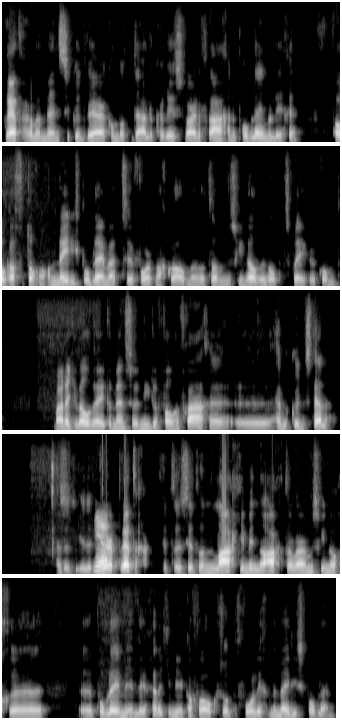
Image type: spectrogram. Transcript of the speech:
prettiger met mensen kunt werken, omdat het duidelijker is waar de vragen en de problemen liggen. Ook als er toch nog een medisch probleem uit voort mag komen, wat dan misschien wel weer op het spreken komt. Maar dat je wel weet dat mensen in ieder geval hun vragen uh, hebben kunnen stellen. Dus het, het ja. werkt prettiger. Er zit een laagje minder achter waar misschien nog uh, uh, problemen in liggen. Dat je meer kan focussen op het voorliggende medische probleem.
